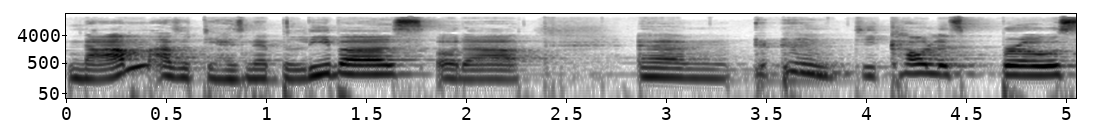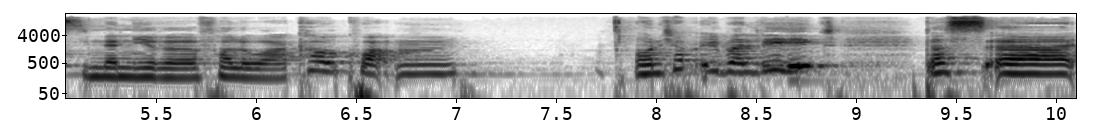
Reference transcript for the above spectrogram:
Namen, also die heißen ja Beliebers oder ähm, die Kaulitz Bros, die nennen ihre Follower Kaulquappen. Und ich habe mir überlegt, dass äh,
